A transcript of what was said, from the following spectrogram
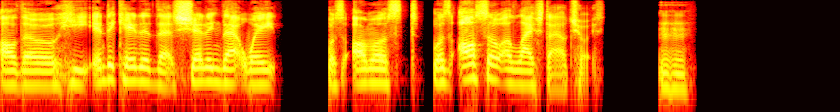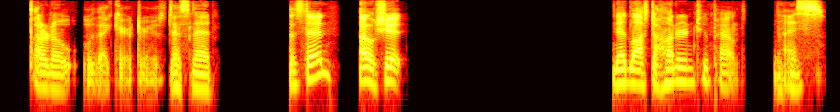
although he indicated that shedding that weight was almost was also a lifestyle choice. Mm-hmm. I don't know who that character is. That's Ned. That's Ned. Oh shit! Ned lost 102 pounds. Mhm. Nice.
